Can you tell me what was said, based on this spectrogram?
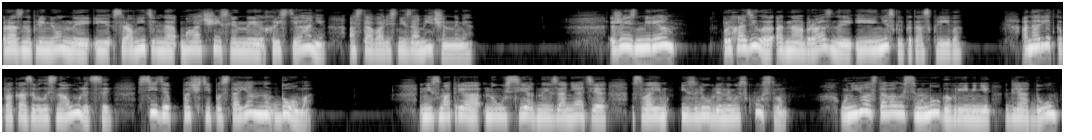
разноплеменные и сравнительно малочисленные христиане оставались незамеченными. Жизнь Мириам проходила однообразно и несколько тоскливо. Она редко показывалась на улице, сидя почти постоянно дома. Несмотря на усердные занятия своим излюбленным искусством, у нее оставалось много времени для дум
